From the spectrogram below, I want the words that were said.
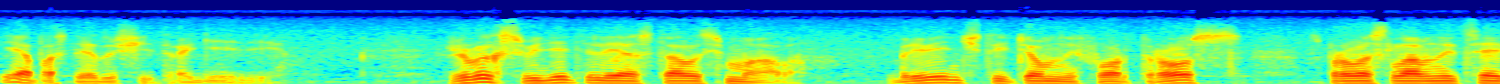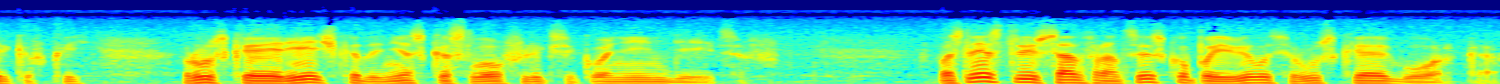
и о последующей трагедии. Живых свидетелей осталось мало. Бревенчатый темный форт Росс с православной церковкой, русская речка да несколько слов в лексиконе индейцев. Впоследствии в Сан-Франциско появилась русская горка.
